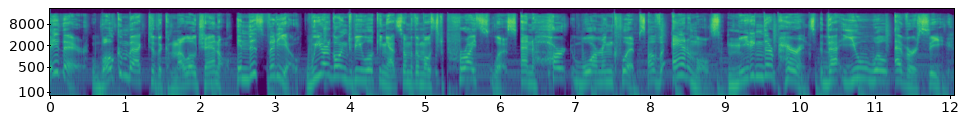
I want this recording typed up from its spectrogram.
Hey there! Welcome back to the Chamello channel. In this video, we are going to be looking at some of the most priceless and heartwarming clips of animals meeting their parents that you will ever see.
